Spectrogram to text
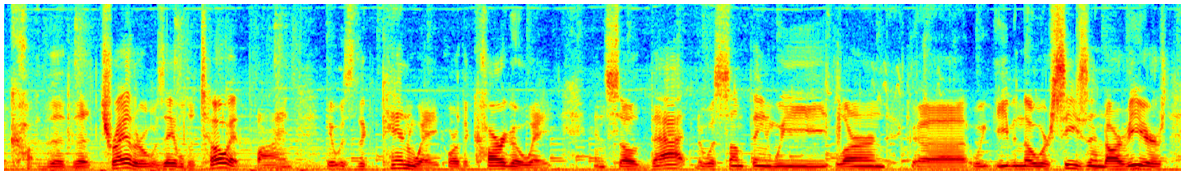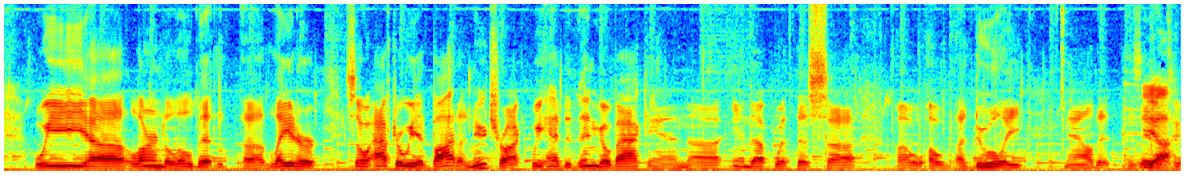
the, the the trailer. Was able to tow it fine. It was the pin weight or the cargo weight, and so that was something we learned. Uh, we, even though we're seasoned RVers, we uh, learned a little bit uh, later. So after we had bought a new truck, we had to then go back and uh, end up with this uh, a, a, a dually now that is able Yeah. to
